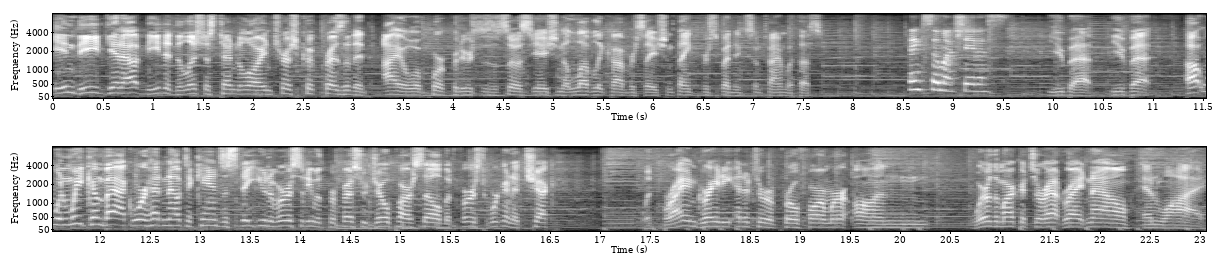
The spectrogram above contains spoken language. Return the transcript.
Indeed, get out and eat a delicious tenderloin. Trish Cook, President, Iowa Pork Producers Association. A lovely conversation. Thank you for spending some time with us. Thanks so much, Davis. You bet. You bet. Uh, when we come back, we're heading out to Kansas State University with Professor Joe Parcell. But first, we're going to check with Brian Grete, editor of Pro Farmer, on where the markets are at right now and why.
